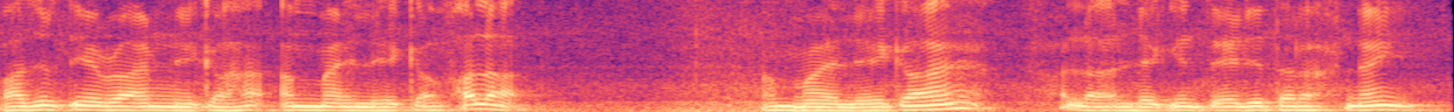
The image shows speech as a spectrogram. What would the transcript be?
تو حضرت ابراہیم نے کہا اماں لے کا فلاں اماں لے کا ہے لیکن تیری طرف نہیں۔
